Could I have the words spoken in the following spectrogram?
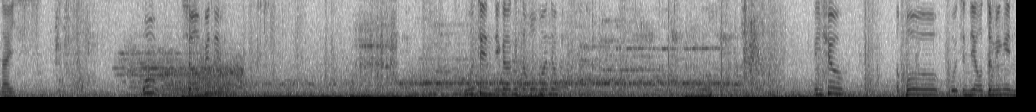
Nice. Oh! Sabi ni. Buti hindi ka agad ako mano. Pinsyo! Ako, buti hindi ako tumingin.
